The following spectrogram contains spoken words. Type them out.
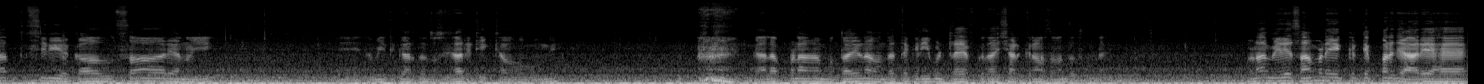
ਸਤਿ ਸ਼੍ਰੀ ਅਕਾਲ ਸਾਰਿਆਂ ਨੂੰ ਜੀ। ਤੇ ਉਮੀਦ ਕਰਦਾ ਤੁਸੀਂ ਸਾਰੇ ਠੀਕ ਠਾਕ ਹੋਵੋਗੇ। ਗੱਲ ਆਪਣਾ ਮੁੱਦਾ ਜਿਹੜਾ ਹੁੰਦਾ, ਤਕਰੀਬਨ ਟ੍ਰੈਫਿਕ ਦਾ ਸੜਕ ਨਾਲ ਸੰਬੰਧਿਤ ਹੁੰਦਾ। ਹੈ ਹੁਣ ਮੇਰੇ ਸਾਹਮਣੇ ਇੱਕ ਟਿੱਪਰ ਜਾ ਰਿਹਾ ਹੈ।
